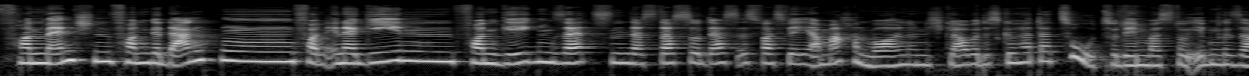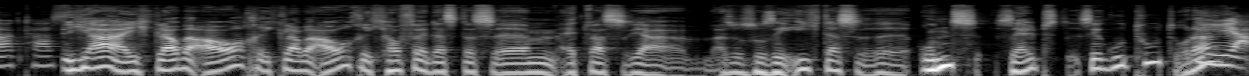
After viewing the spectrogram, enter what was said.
von Menschen, von Gedanken, von Energien, von Gegensätzen, dass das so das ist, was wir ja machen wollen. Und ich glaube, das gehört dazu, zu dem, was du eben gesagt hast. Ja, ich glaube auch. Ich glaube auch. Ich hoffe, dass das ähm, etwas, ja, also so sehe ich das, äh, uns selbst sehr gut tut, oder? Ja,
